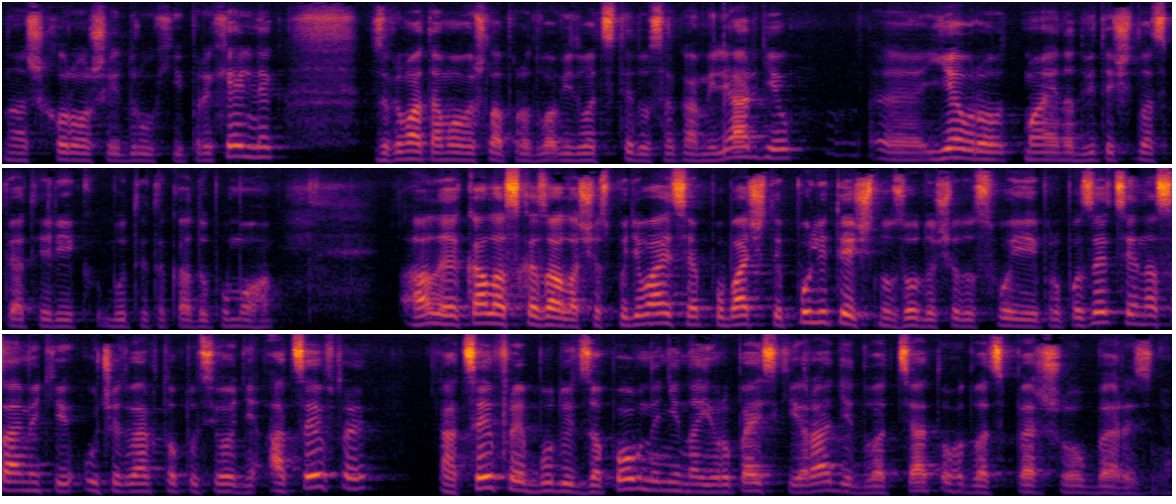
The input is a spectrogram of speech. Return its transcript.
наш хороший друг і прихильник. Зокрема, там мова йшла про від 20 до 40 мільярдів е, євро. Має на 2025 рік бути така допомога. Але Калас сказала, що сподівається побачити політичну згоду щодо своєї пропозиції на саміті у четвер, тобто сьогодні. А цифри, а цифри будуть заповнені на Європейській раді 20-21 березня.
